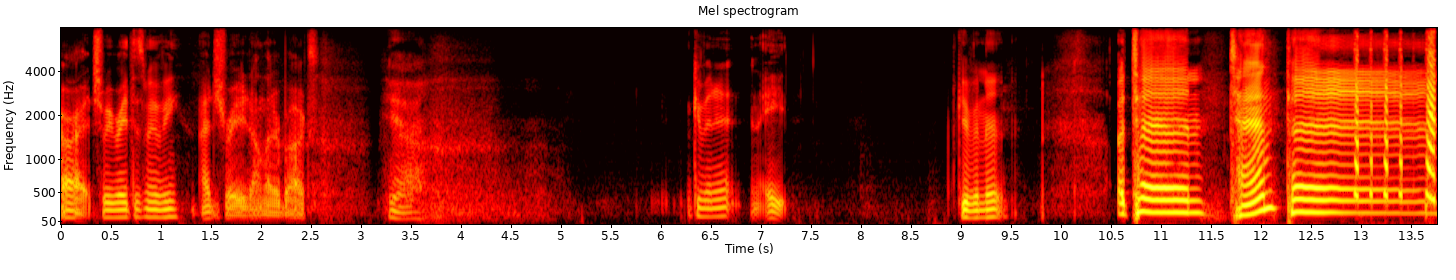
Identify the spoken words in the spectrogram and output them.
All right, should we rate this movie? I just rated it on Letterboxd. Yeah. Giving it an eight. Giving it a ten. Ten? Ten.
